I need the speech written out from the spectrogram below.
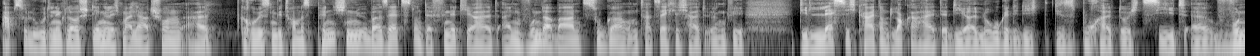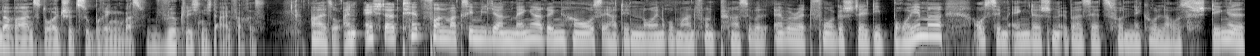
Absolut. Nikolaus Stingel, ich meine, er hat schon halt Größen wie Thomas Pynchon übersetzt und der findet hier halt einen wunderbaren Zugang, um tatsächlich halt irgendwie die Lässigkeit und Lockerheit der Dialoge, die, die dieses Buch halt durchzieht, äh, wunderbar ins Deutsche zu bringen, was wirklich nicht einfach ist. Also ein echter Tipp von Maximilian Mengeringhaus. Er hat den neuen Roman von Percival Everett vorgestellt, Die Bäume, aus dem Englischen übersetzt von Nikolaus Stingel.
